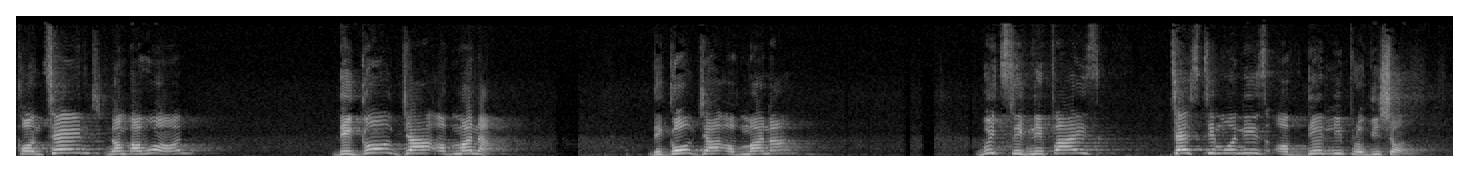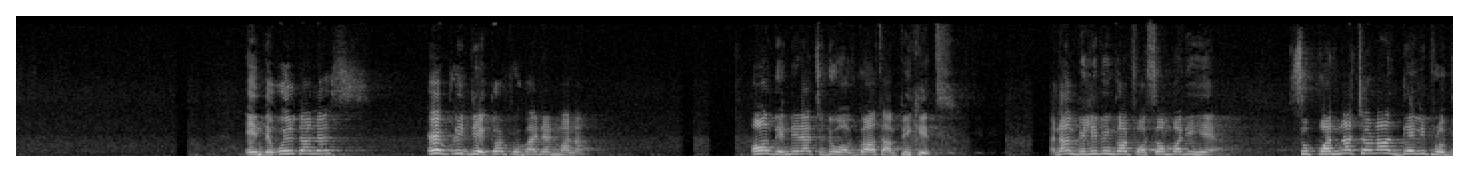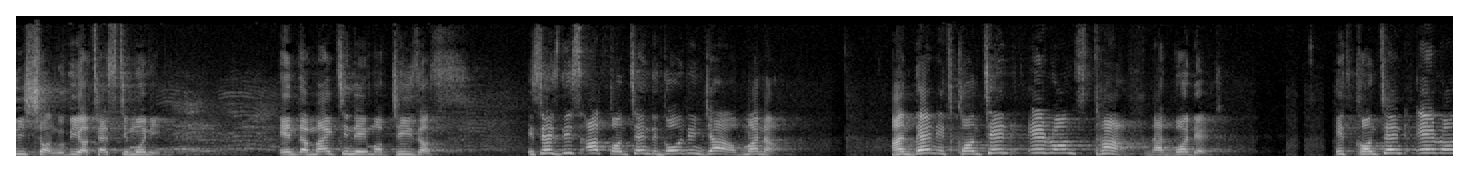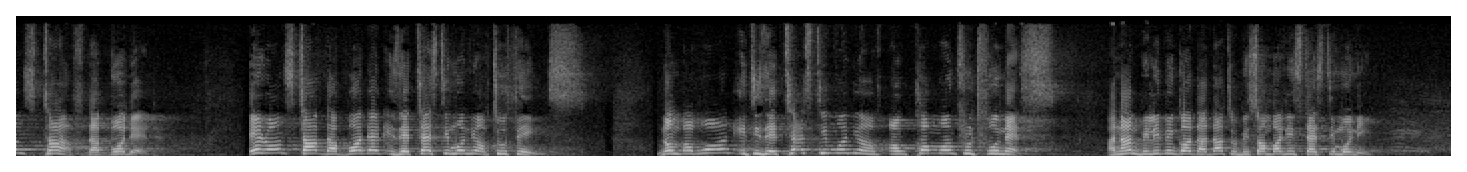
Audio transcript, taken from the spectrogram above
contained, number one, the gold jar of manna. The gold jar of manna, which signifies testimonies of daily provision. In the wilderness, every day God provided manna. All they needed to do was go out and pick it. And I'm believing God for somebody here Supernatural daily provision will be your testimony. In the mighty name of Jesus. It says this ark contained the golden jar of manna. And then it contained Aaron's staff that budded. It contained Aaron's staff that budded. Aaron's staff that budded is a testimony of two things. Number one, it is a testimony of uncommon fruitfulness. And I'm believing God that that will be somebody's testimony.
